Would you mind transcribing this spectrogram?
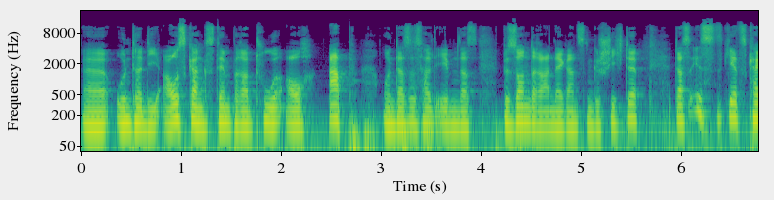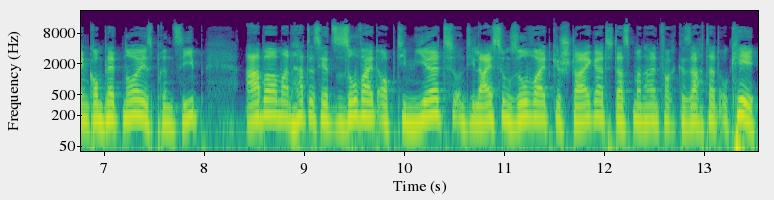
äh, unter die Ausgangstemperatur auch ab. Und das ist halt eben das Besondere an der ganzen Geschichte. Das ist jetzt kein komplett neues Prinzip, aber man hat es jetzt so weit optimiert und die Leistung so weit gesteigert, dass man einfach gesagt hat, okay,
